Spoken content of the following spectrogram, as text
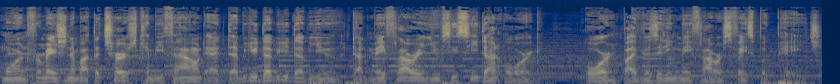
More information about the church can be found at www.mayflowerucc.org or by visiting Mayflower's Facebook page.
